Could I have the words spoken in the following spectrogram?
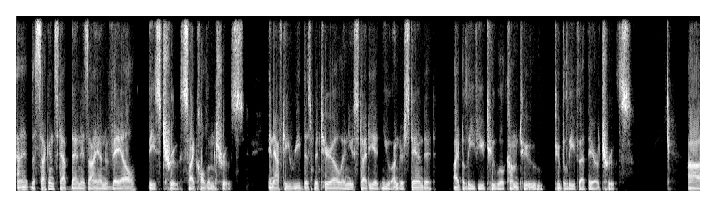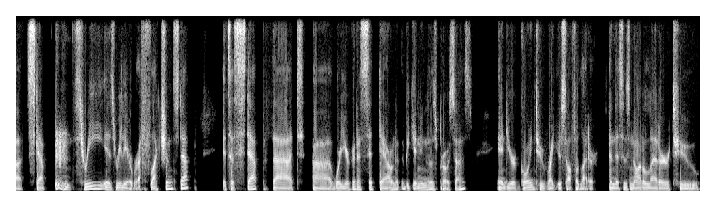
uh, the second step then is I unveil these truths. So I call them truths. And after you read this material and you study it and you understand it, I believe you too will come to, to believe that they are truths. Uh, step three is really a reflection step. It's a step that uh, where you're going to sit down at the beginning of this process and you're going to write yourself a letter. And this is not a letter to,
